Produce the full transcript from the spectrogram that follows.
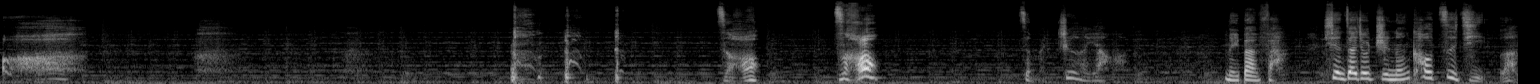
啊！子豪，子豪，怎么这样啊？没办法，现在就只能靠自己了。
